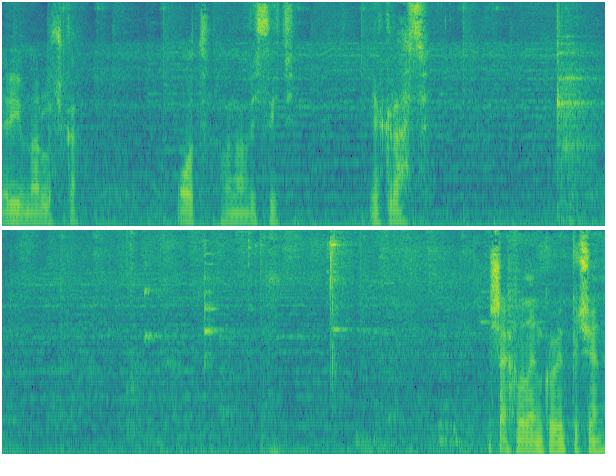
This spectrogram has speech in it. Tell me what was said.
Рівна ручка. От вона висить. Якраз. Ще хвилинку відпочину.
